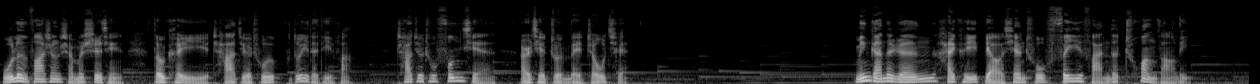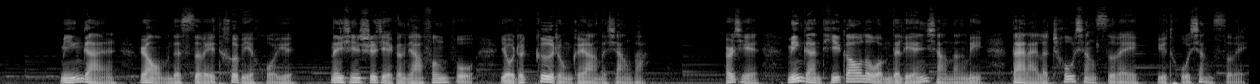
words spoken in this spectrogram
无论发生什么事情，都可以察觉出不对的地方。察觉出风险，而且准备周全。敏感的人还可以表现出非凡的创造力。敏感让我们的思维特别活跃，内心世界更加丰富，有着各种各样的想法。而且，敏感提高了我们的联想能力，带来了抽象思维与图像思维。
